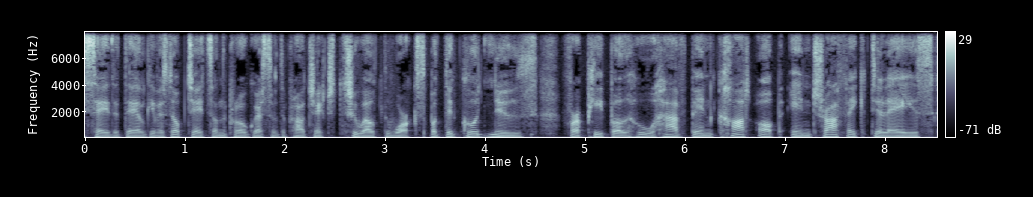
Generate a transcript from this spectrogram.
say that they'll give us updates on the progress of the project throughout the works. But the good news for people who have been caught up in traffic delays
